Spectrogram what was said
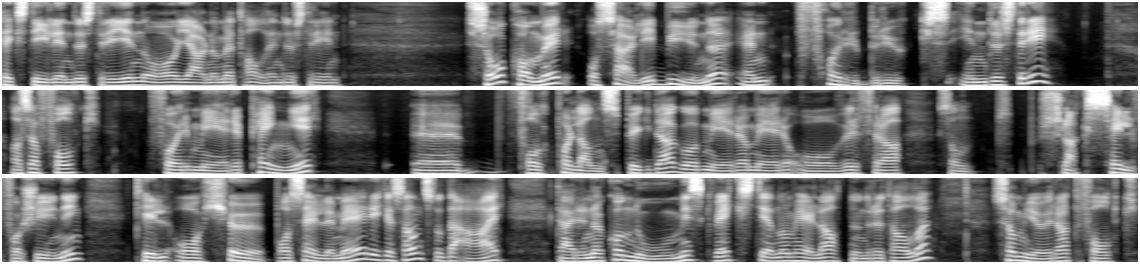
tekstilindustrien og jern- og metallindustrien. Så kommer, og særlig i byene, en forbruksindustri. Altså, folk får mer penger. øh, Folk på landsbygda går mer og mer over fra sånn slags selvforsyning til å kjøpe og selge mer, ikke sant? Så det er, det er en økonomisk vekst gjennom hele 1800-tallet som gjør at folk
